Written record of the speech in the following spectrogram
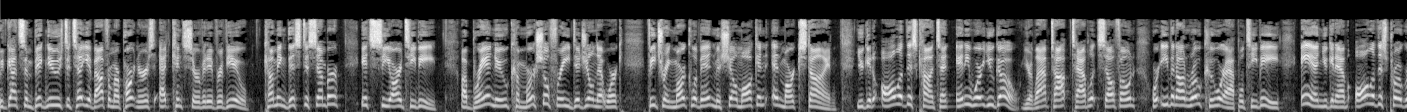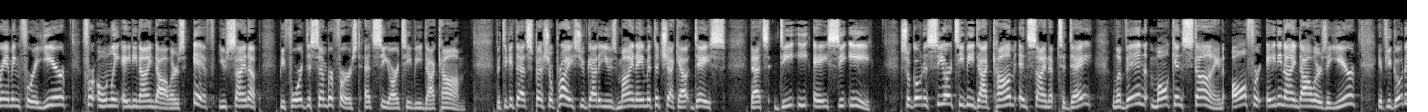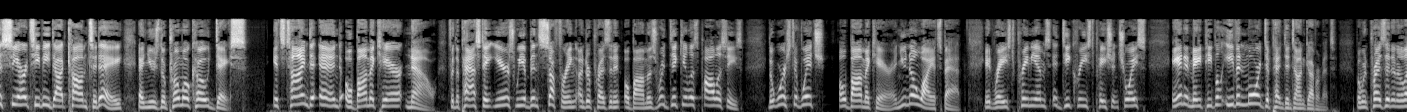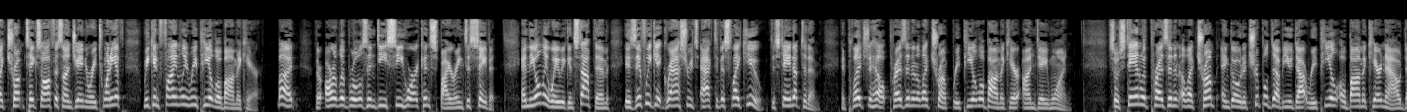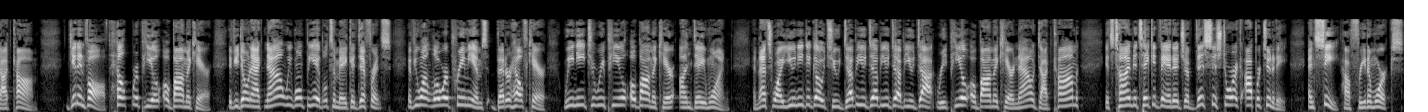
We've got some big news to tell you about from our partners at Conservative Review. Coming this December, it's CRTV, a brand new commercial free digital network featuring Mark Levin, Michelle Malkin, and Mark Steyn. You get all of this content anywhere you go, your laptop, tablet, cell phone, or even on Roku or Apple TV. And you can have all of this programming for a year for only $89 if you sign up before December 1st at CRTV.com. But to get that special price, you've got to use my name at the checkout, Deace. That's D-E-A-C-E. So go to CRTV.com and sign up today. Levin, Malkin, Steyn, all for $89 a year. If you go to CRTV.com today and use the promo code DEACE. It's time to end Obamacare now. For the past eight years, we have been suffering under President Obama's ridiculous policies, the worst of which Obamacare, and you know why it's bad. It raised premiums, it decreased patient choice, and it made people even more dependent on government. But when President elect Trump takes office on January 20th, we can finally repeal Obamacare. But there are liberals in DC who are conspiring to save it. And the only way we can stop them is if we get grassroots activists like you to stand up to them and pledge to help President elect Trump repeal Obamacare on day one. So stand with President elect Trump and go to www.repealobamacarenow.com. Get involved. Help repeal Obamacare. If you don't act now, we won't be able to make a difference. If you want lower premiums, better health care, we need to repeal Obamacare on day one. And that's why you need to go to www.repealobamacarenow.com. It's time to take advantage of this historic opportunity and see how freedom works.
